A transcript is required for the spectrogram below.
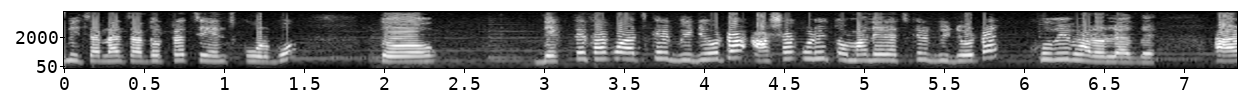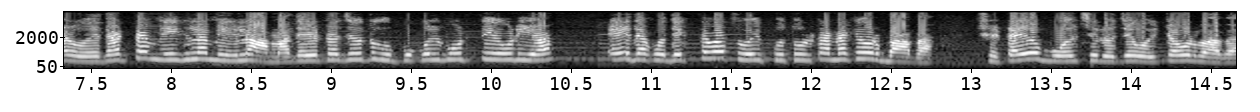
বিছানা চাদরটা চেঞ্জ করব। তো দেখতে থাকো আজকের ভিডিওটা। আশা করি তোমাদের আজকের ভিডিওটা খুবই ভালো লাগবে। আর ওয়েদারটা মেঘলা মেঘলা। আমাদের এটা যেহেতু উপকূলবর্তী এরিয়া এই দেখো, দেখতে পাচ্ছ ওই পুতুলটা নাকি ওর বাবা। সেটাইও বলছিল যে ওইটা ওর বাবা।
